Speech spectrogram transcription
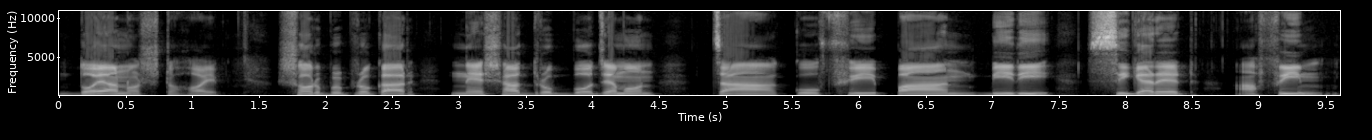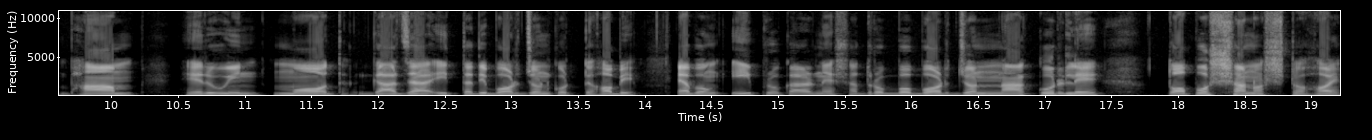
দয়া নষ্ট হয়। সর্বপ্রকার নেশাদ্রব্য যেমন চা, কফি, পান, বিড়ি, সিগারেট, আফিম, ভাম, হেরোইন, মদ, গাঁজা ইত্যাদি বর্জন করতে হবে এবং এই প্রকার নেশাদ্রব্য বর্জন না করলে তপস্যা নষ্ট হয়।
